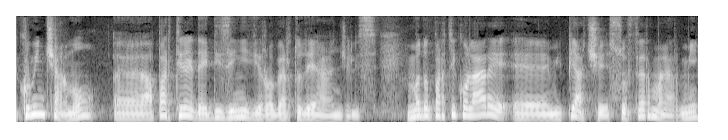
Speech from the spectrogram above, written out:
E cominciamo eh, a partire dai disegni di Roberto De Angelis. In modo particolare eh, mi piace soffermarmi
